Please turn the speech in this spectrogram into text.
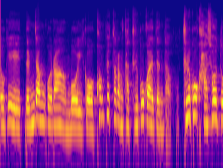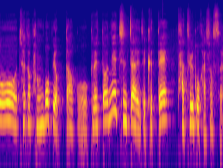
여기 냉장고랑 뭐 이거 컴퓨터랑 다 들고 가야 된다고. 들고 가셔도 제가 방법이 없다고. 그랬더니 진짜 이제 그때 다 들고 가셨어요.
